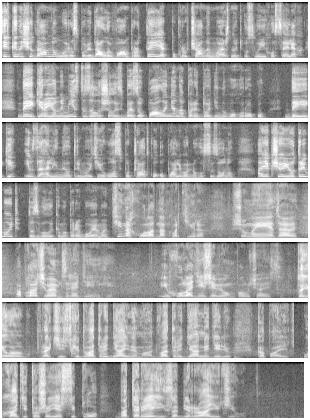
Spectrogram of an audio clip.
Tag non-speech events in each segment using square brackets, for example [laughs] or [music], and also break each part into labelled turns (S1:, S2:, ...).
S1: Тільки нещодавно ми розповідали вам про те, як покровчани мерзнуть у своїх оселях. Деякі райони міста залишились без опалення напередодні нового року. Деякі і взагалі не отримують його з початку опалювального сезону. А якщо і отримують, то з великими перебоями.
S2: Сильно холодно в квартирах, мы за, оплачиваем зря деньги. И в холоде и живем, получается.
S3: Та його практично 2-3 дня і нема. 2-3 дня неділю копають. У хаті то, що є тепло, батареї забирають його.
